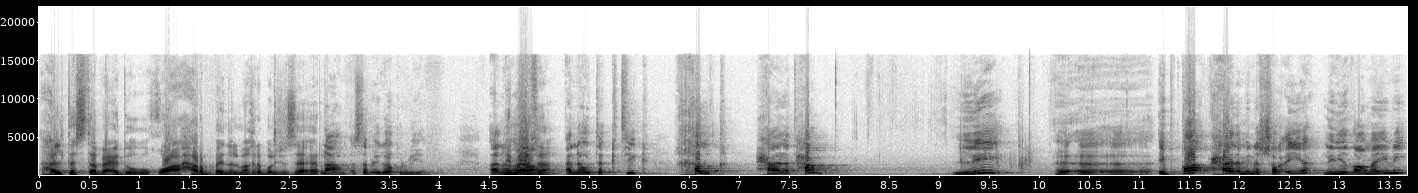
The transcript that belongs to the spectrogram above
هل تستبعد وقوع حرب بين المغرب والجزائر؟ نعم أستبعدها كليا أنا لماذا؟ أرى أنه تكتيك خلق حالة حرب لإبقاء حالة من الشرعية لنظامين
